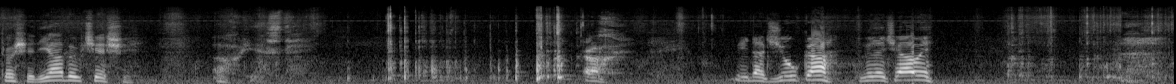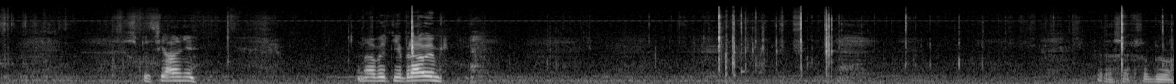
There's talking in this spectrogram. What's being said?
to się diabeł cieszy. Och, jest. Och. Widać ziółka wyleciały. Specjalnie nawet nie brałem. Teraz jak to było?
